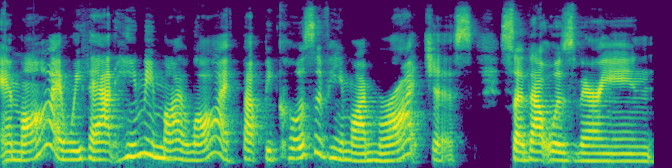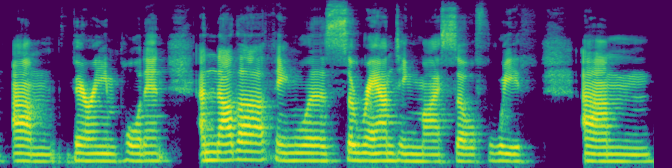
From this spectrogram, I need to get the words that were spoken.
am I without him in my life? But because of him, I'm righteous. So that was very, um, very important. Another thing was surrounding myself with, um,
